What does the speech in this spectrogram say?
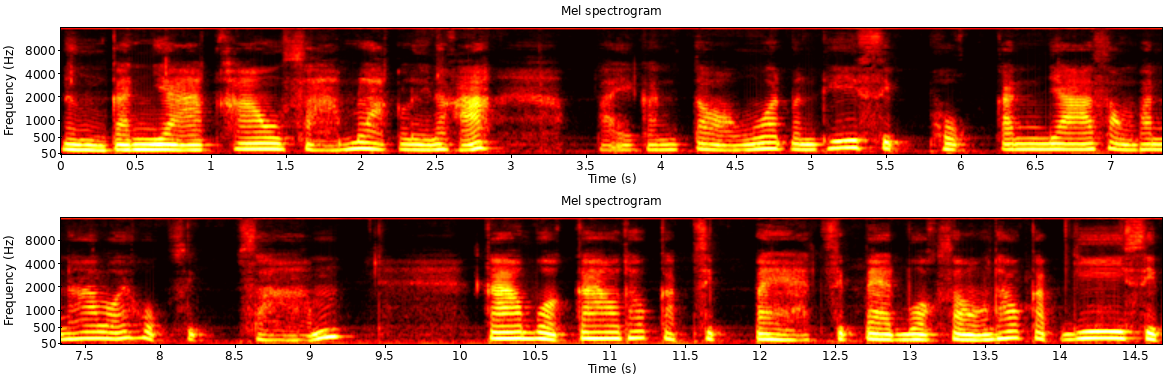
หนึ่งกันยาเข้าสามหลักเลยนะคะ ไปกันต่องวดวันที่16กันยา2563 9บวก9เท่ากับ 18 18บวก2เท่ากับ 20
